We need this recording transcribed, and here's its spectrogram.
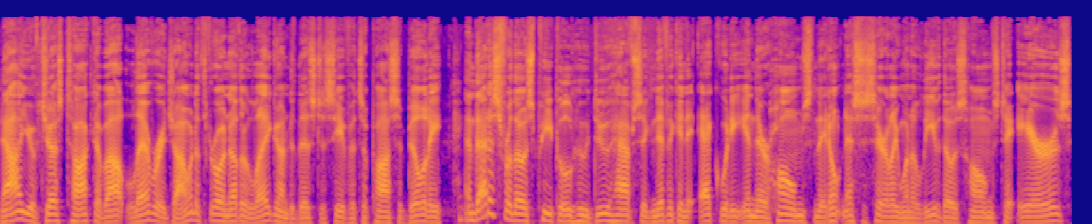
Now you've just talked about leverage. I want to throw another leg under this to see if it's a possibility. And that is for those people who do have significant equity in their homes and they don't necessarily want to leave those homes to heirs,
